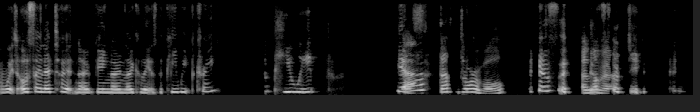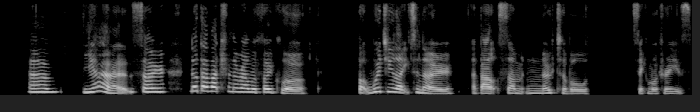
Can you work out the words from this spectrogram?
Which also led to it no being known locally as the peaweep tree. The peeweep. Yeah. That's, that's adorable. It's, I love it's it. so cute. Um, yeah, so not that much from the realm of folklore, but would you like to know about some notable sycamore trees?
